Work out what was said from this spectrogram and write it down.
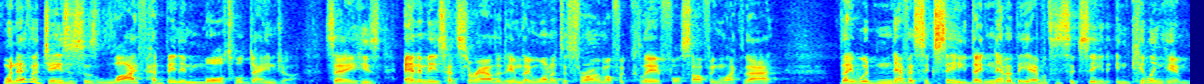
whenever Jesus' life had been in mortal danger, say his enemies had surrounded him, they wanted to throw him off a cliff or something like that, they would never succeed. They'd never be able to succeed in killing him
